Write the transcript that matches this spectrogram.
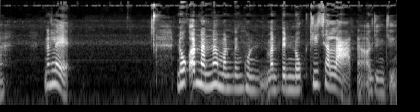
นะนั่นแหละ นกอันนั้นน่ะ มันเป็นคนมันเป็นนกที่ฉลาดนะเอาจริง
